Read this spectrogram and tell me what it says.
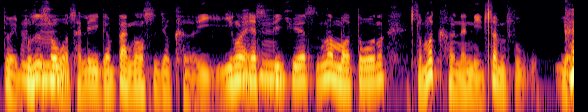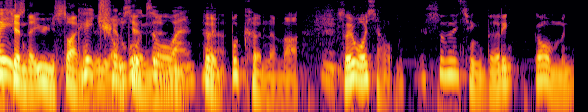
对，不是说我成立一个办公室就可以，嗯、因为 SDGs 那么多，嗯、怎么可能你政府有限的预算可以全部做完？对，不可能嘛。嗯、所以我想，是不是请德林跟我们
